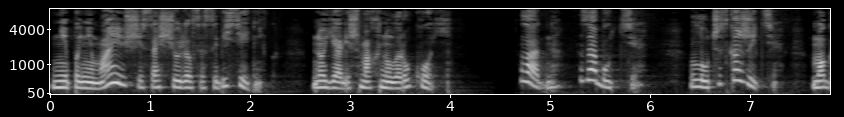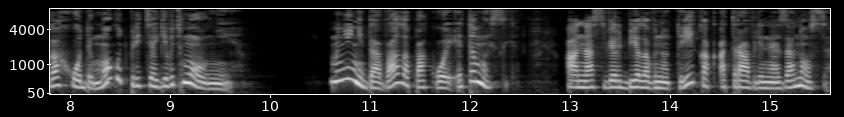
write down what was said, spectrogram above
Непонимающе сощурился собеседник но я лишь махнула рукой. «Ладно, забудьте. Лучше скажите, магоходы могут притягивать молнии?» Мне не давала покоя эта мысль. Она свербела внутри, как отравленная заноза.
